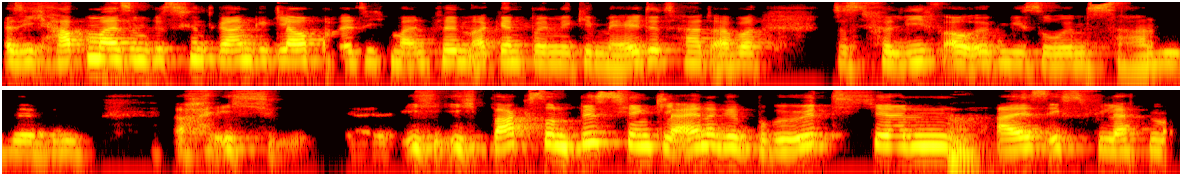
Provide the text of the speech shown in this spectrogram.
also ich habe mal so ein bisschen dran geglaubt, als sich mal ein Filmagent bei mir gemeldet hat, aber das verlief auch irgendwie so im Sande. Und, ach, ich, ich, ich back so ein bisschen kleinere Brötchen, als ich es vielleicht machen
